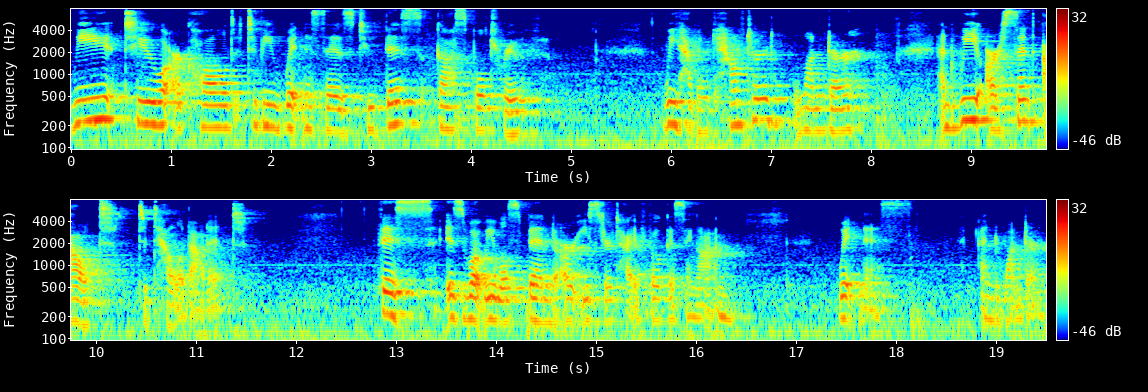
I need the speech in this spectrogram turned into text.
we too are called to be witnesses to this gospel truth. We have encountered wonder, and we are sent out to tell about it. This is what we will spend our Eastertide focusing on witness and wonder.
